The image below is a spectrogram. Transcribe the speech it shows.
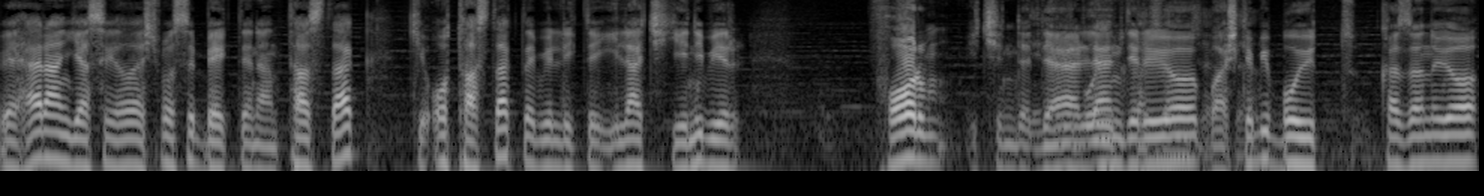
ve her an yasalaşması beklenen taslak ki o taslakla birlikte ilaç yeni bir form içinde yeni değerlendiriyor, bir başka bir boyut kazanıyor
